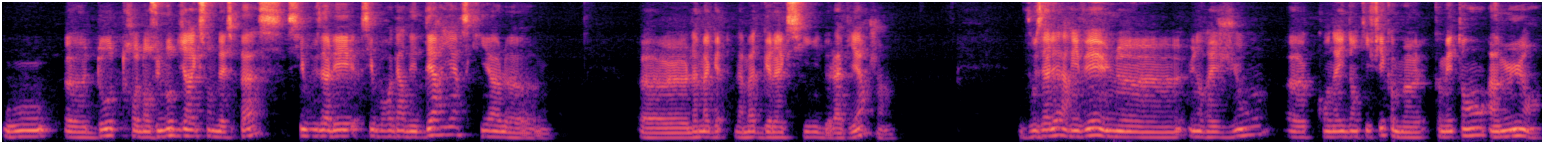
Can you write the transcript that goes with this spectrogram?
ou euh, d'autres dans une autre direction de l'espace. Si vous regardez derrière ce qu'il y a le, euh, l'amas de de la Vierge, vous allez arriver à une, région euh, qu'on a identifiée comme, comme étant un mur,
